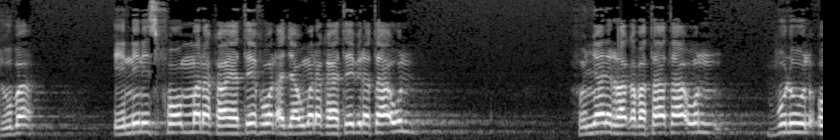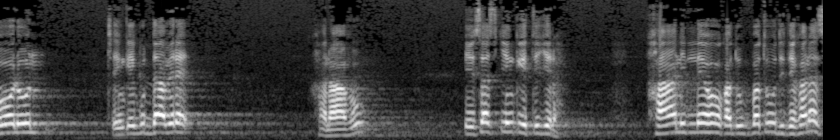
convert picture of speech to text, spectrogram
duuba inninis foon mana kaayatee foon ajaa'u mana kaayatee bira taa'uun funyaan irraa qabataa taa'uun buluun ooluun cinqii guddaa mire kanaafu isas cinqii itti jira kaanillee hoo ka dubbatuu dide kanas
